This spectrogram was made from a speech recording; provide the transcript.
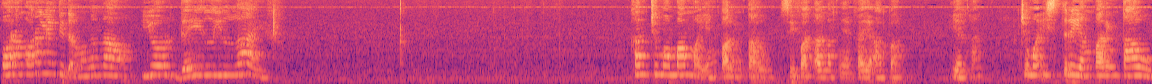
orang-orang yang tidak mengenal your daily life. Kan cuma mama yang paling tahu sifat anaknya kayak apa. Ya kan? Cuma istri yang paling tahu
